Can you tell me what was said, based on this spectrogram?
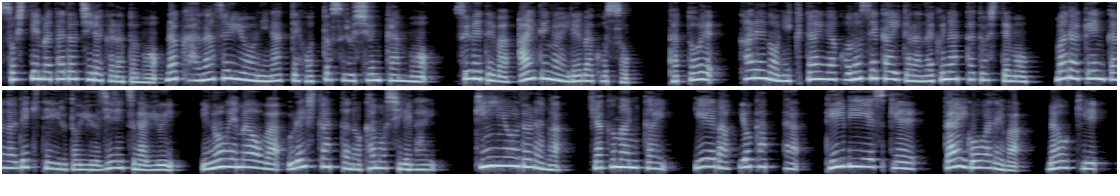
そしてまたどちらからともなく話せるようになってほっとする瞬間も、すべては相手がいればこそ。たとえ、彼の肉体がこの世界からなくなったとしても、まだ喧嘩ができているという事実がゆい、井上真央は嬉しかったのかもしれない。金曜ドラマ、100万回、言えばよかった、TBS 系、第5話では、直樹、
